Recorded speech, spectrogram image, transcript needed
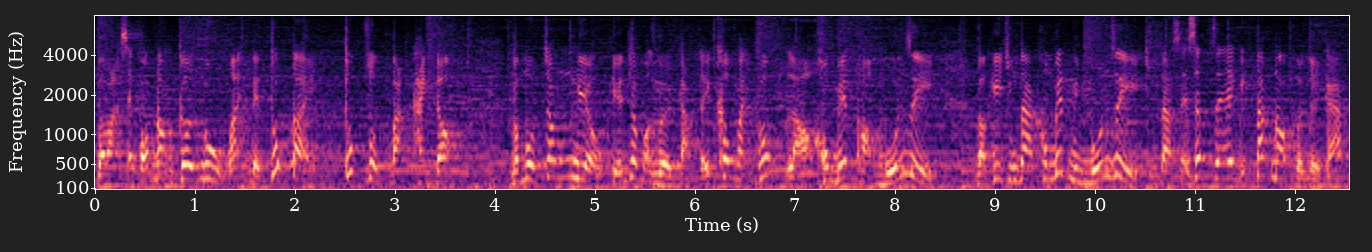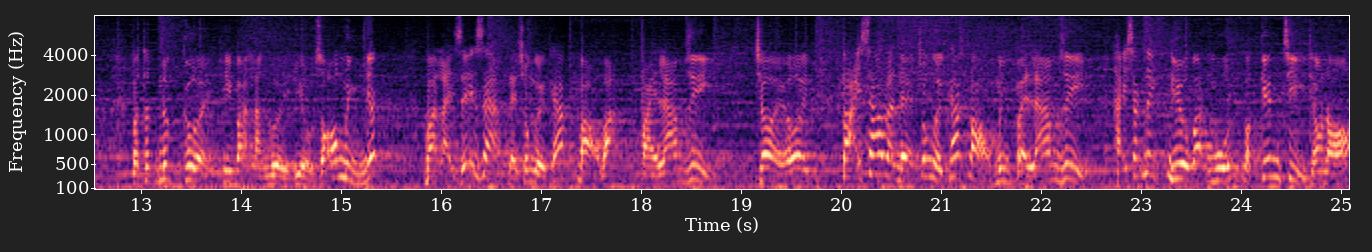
và bạn sẽ có động cơ đủ mạnh để thúc đẩy thúc giục bạn hành động. Và một trong những điều khiến cho mọi người cảm thấy không hạnh phúc là họ không biết họ muốn gì. Và khi chúng ta không biết mình muốn gì, chúng ta sẽ rất dễ bị tác động bởi người khác. Và thật nực cười khi bạn là người hiểu rõ mình nhất, bạn lại dễ dàng để cho người khác bảo bạn phải làm gì. Trời ơi, tại sao lại để cho người khác bảo mình phải làm gì? Hãy xác định điều bạn muốn và kiên trì theo nó.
